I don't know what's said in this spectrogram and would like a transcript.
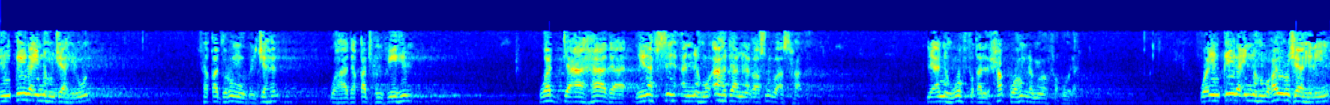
إن قيل إنهم جاهلون فقد رموا بالجهل وهذا قدح فيهم وادعى هذا لنفسه أنه أهدى من الرسول وأصحابه لأنه وفق للحق وهم لم يوفقوا له. وإن قيل إنهم غير جاهلين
